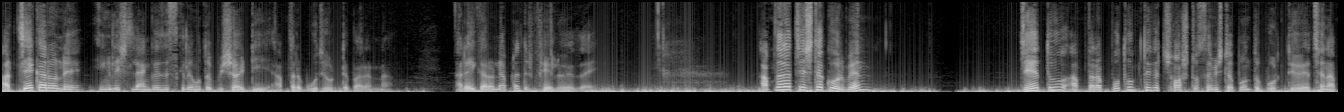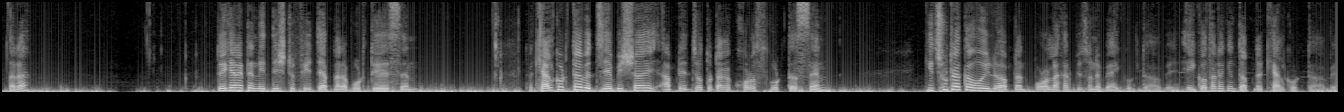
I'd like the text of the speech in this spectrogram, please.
আর যে কারণে ইংলিশ ল্যাঙ্গুয়েজ স্কিলের মতো বিষয়টি আপনারা বুঝে উঠতে পারেন না। আর এই কারণে আপনাদের ফেল হয়ে যায়। আপনারা চেষ্টা করবেন, যেহেতু আপনারা প্রথম থেকে ষষ্ঠ সেমিস্টার পর্যন্ত ভর্তি হয়েছেন আপনারা, তো এখানে একটা নির্দিষ্ট ফিতে আপনারা ভর্তি হয়েছেন। তো খেয়াল করতে হবে যে বিষয় আপনি যত টাকা খরচ করতেছেন, কিছু টাকা হইলেও আপনার পড়ালেখার পিছনে ব্যয় করতে হবে। এই কথাটা কিন্তু আপনার খেয়াল করতে হবে।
